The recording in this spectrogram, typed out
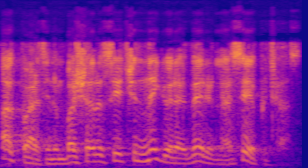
AK Parti'nin başarısı için ne görev verirlerse yapacağız.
